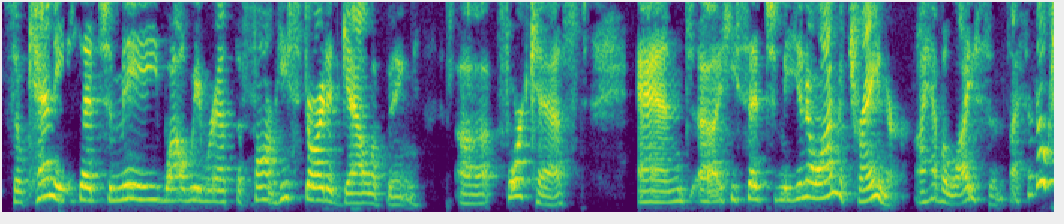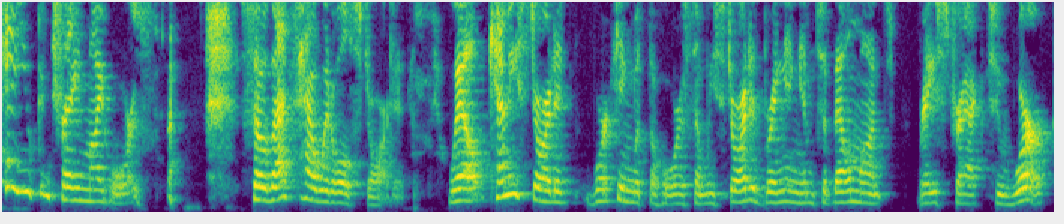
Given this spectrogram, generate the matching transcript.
So Kenny said to me while we were at the farm, he started galloping uh, forecast. And uh, he said to me, You know, I'm a trainer. I have a license. I said, Okay, you can train my horse. so that's how it all started. Well, Kenny started working with the horse, and we started bringing him to Belmont Racetrack to work.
